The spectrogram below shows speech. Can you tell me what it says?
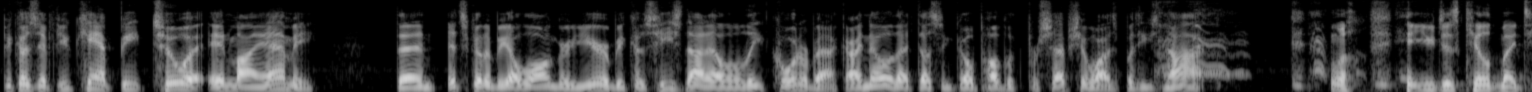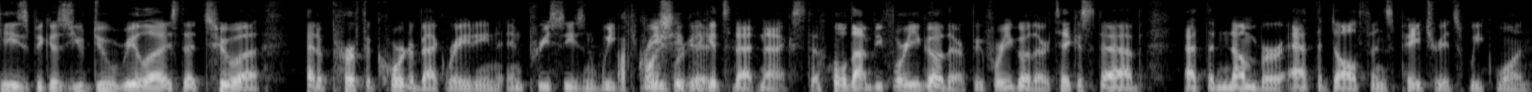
Because if you can't beat Tua in Miami, then it's going to be a longer year because he's not an elite quarterback. I know that doesn't go public perception wise, but he's not. well, you just killed my tease because you do realize that Tua had a perfect quarterback rating in preseason week of three. We're going to get to that next. Hold on. Before you go there, before you go there, take a stab at the number at the Dolphins Patriots week one.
